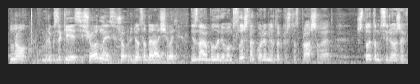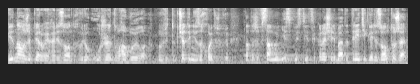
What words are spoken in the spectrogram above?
но в рюкзаке есть еще одна, если что, придется доращивать. Не знаю, было ли вам слышно, Коля меня только что спрашивает, что там, Сережа, видно уже первый горизонт? Говорю, уже два было. Он говорит, так что ты не заходишь? Говорю, надо же в самый низ спуститься. Короче, ребята, третий горизонт уже,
